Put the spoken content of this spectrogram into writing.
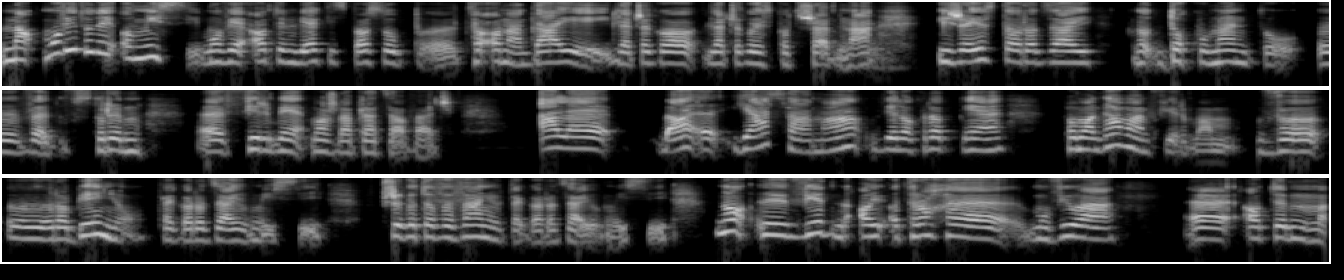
No, mówię tutaj o misji, mówię o tym, w jaki sposób, e, co ona daje i dlaczego, dlaczego jest potrzebna, i że jest to rodzaj no, dokumentu, e, z którym w firmie można pracować. Ale ja sama wielokrotnie pomagałam firmom w y, robieniu tego rodzaju misji, w przygotowywaniu tego rodzaju misji. No, y, jedno, o, trochę mówiła e, o tym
